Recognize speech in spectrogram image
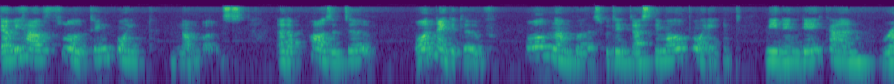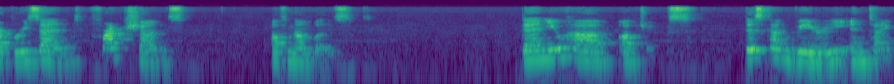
Then we have floating point numbers that are positive or negative whole numbers with a decimal point, meaning they can represent fractions of numbers. Then you have objects. This can vary in type.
